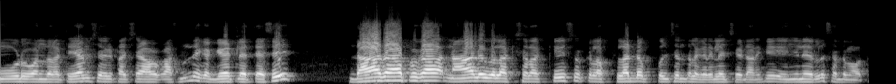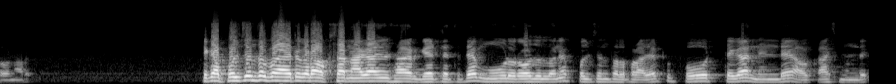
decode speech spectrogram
మూడు వందల టీఎంసీలకి టచ్ అయ్యే అవకాశం ఉంది. ఇక గేట్లు ఎత్తేసి దాదాపుగా నాలుగు లక్షల క్యూసుకుల ఫ్లడ్ పులిచింతలకు రిలీజ్ చేయడానికి ఇంజనీర్లు సిద్ధమవుతూ ఉన్నారు. ఇక పులిచింతల ప్రాజెక్టు కూడా ఒకసారి నాగార్జున సాగర్ గేట్లు ఎత్తితే మూడు రోజుల్లోనే పులిచింతల ప్రాజెక్టు పూర్తిగా నిండే అవకాశం ఉంది.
